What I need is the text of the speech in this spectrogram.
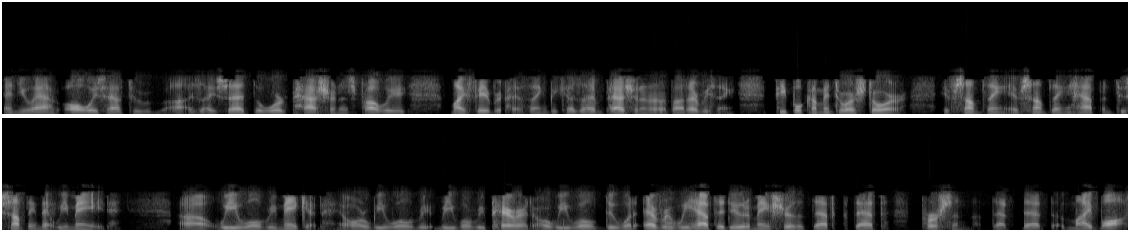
And you have always have to uh, as i said the word passion is probably my favorite thing because i'm passionate about everything. People come into our store. If something if something happened to something that we made uh, we will remake it, or we will re- we will repair it, or we will do whatever we have to do to make sure that that that person, that that my boss,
